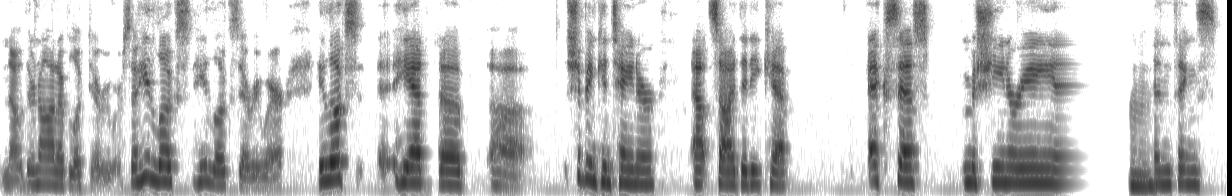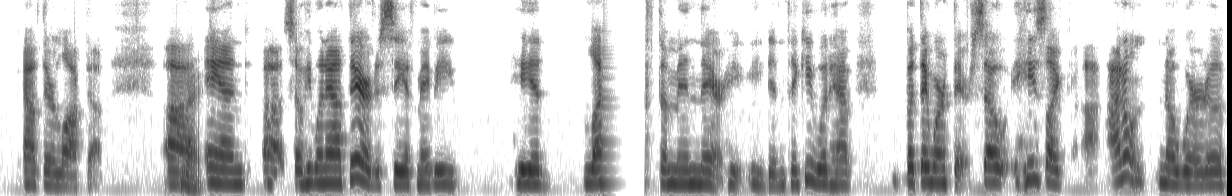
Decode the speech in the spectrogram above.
no, they're not. I've looked everywhere. So he looks, he looks everywhere. He looks, he had a uh, shipping container outside that he kept excess machinery and, mm-hmm. and things out there locked up. Uh, right. And uh, so he went out there to see if maybe he had left them in there. He, he didn't think he would have, but they weren't there. So he's like, I, I don't know where to,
